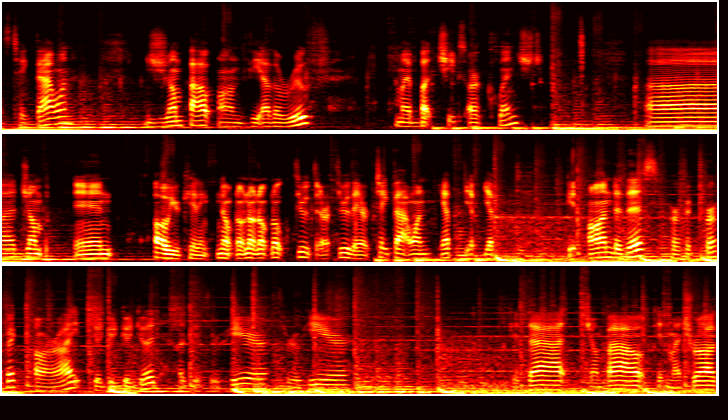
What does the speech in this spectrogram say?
Let's take that one. Jump out on the other roof. My butt cheeks are clenched. Uh, jump in. Oh, you're kidding. No, no, no, no, no. Through there, through there. Take that one. Yep, yep, yep. Get onto this. Perfect, perfect. All right. Good, good, good, good. Let's get through here, through here, Get that. Jump out. Get in my truck.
